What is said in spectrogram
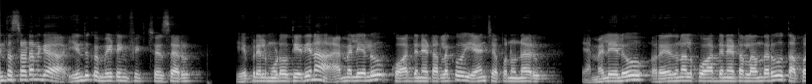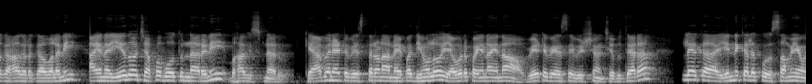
ఇంత సడన్గా ఎందుకు మీటింగ్ ఫిక్స్ చేశారు? ఏప్రిల్ మూడవ తేదీన ఎమ్మెల్యేలు కోఆర్డినేటర్లకు ఏం చెప్పనున్నారు? ఎమ్మెల్యేలు రీజనల్ కోఆర్డినేటర్లందరూ తప్పక హాజరు కావాలని ఆయన ఏదో చెప్పబోతున్నారని భావిస్తున్నారు. కేబినెట్ విస్తరణ నేపథ్యంలో ఎవరిపైనైనా వేటు వేసే విషయం చెబుతారా? లేక ఎన్నికలకు సమయం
